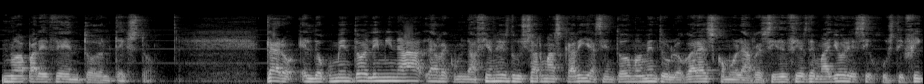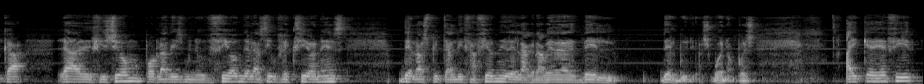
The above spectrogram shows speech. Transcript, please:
no aparece en todo el texto. Claro, el documento elimina las recomendaciones de usar mascarillas en todo momento en lugares como las residencias de mayores y justifica la decisión por la disminución de las infecciones, de la hospitalización y de la gravedad del, virus. Bueno, pues hay que decir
